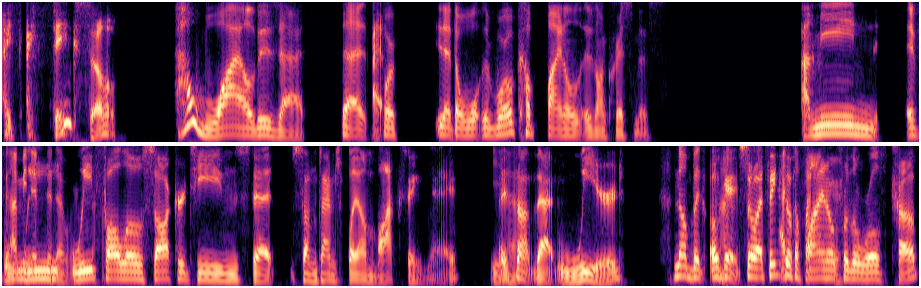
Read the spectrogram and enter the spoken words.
I I think so. How wild is that? That I- for that the, the World Cup final is on Christmas. I mean, If I mean, we, if we follow soccer teams that sometimes play on Boxing Day. yeah. It's not that weird. No, but Okay, so I think the final for the World Cup.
